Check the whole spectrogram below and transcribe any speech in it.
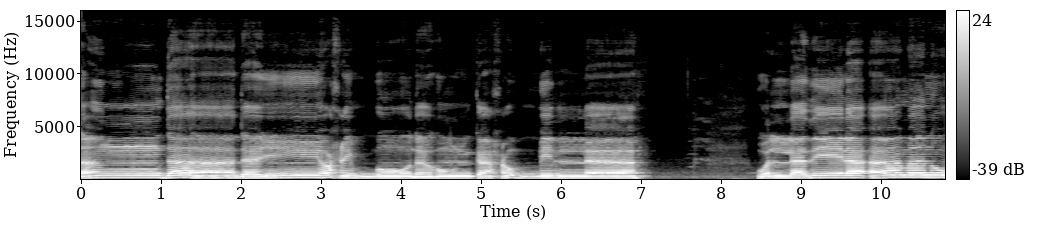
أندادا يحبونهم كحب الله والذين آمنوا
